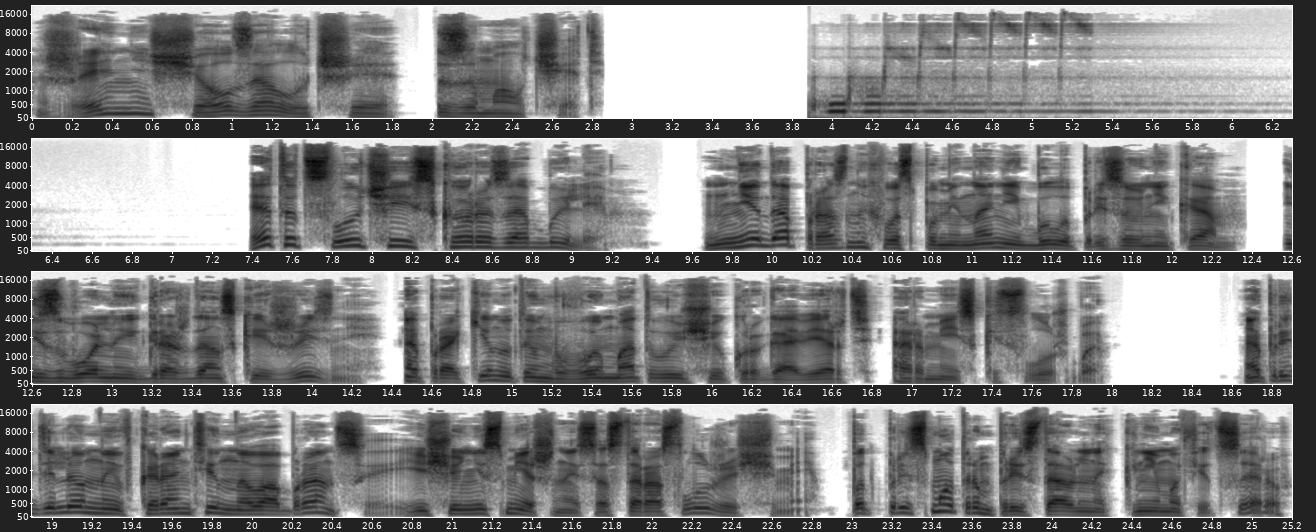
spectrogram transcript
Женя счёл за лучшее замолчать. Этот случай скоро забыли. Не до праздных воспоминаний было призывникам, из вольной гражданской жизни, опрокинутым в выматывающую круговерть армейской службы. Определенные в карантин новобранцы, еще не смешанные со старослужащими, под присмотром представленных к ним офицеров,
